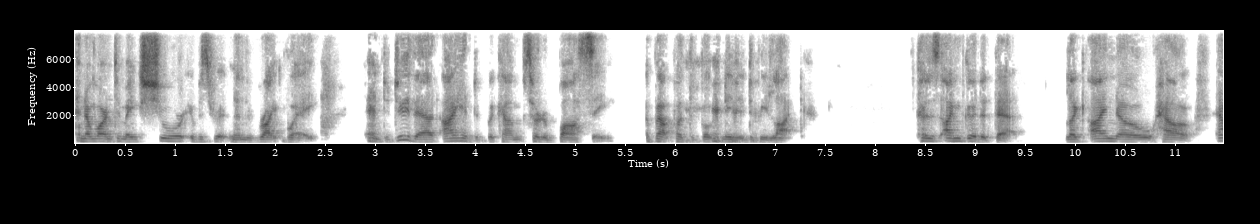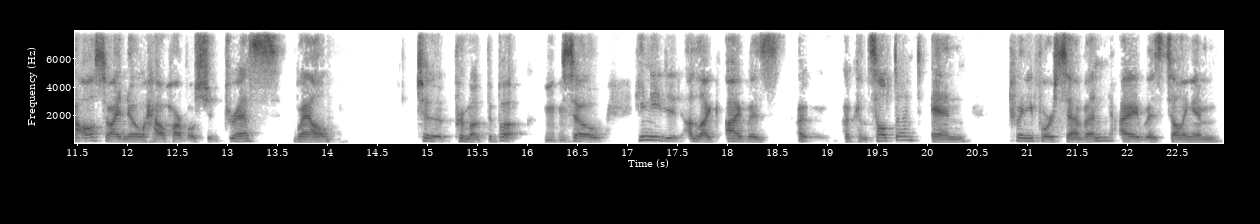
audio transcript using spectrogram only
And I wanted to make sure it was written in the right way. And to do that, I had to become sort of bossy about what the book needed to be like. Because I'm good at that. Like I know how, and also I know how Harville should dress well to promote the book. Mm-hmm. So he needed, like, I was a, a consultant and 24 7. I was telling him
